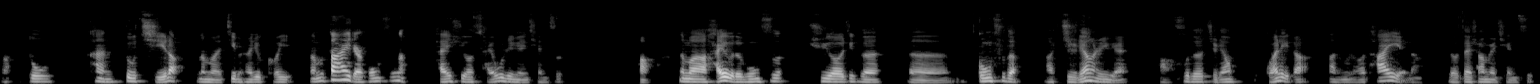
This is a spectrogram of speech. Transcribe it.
啊都看都齐了，那么基本上就可以。那么大一点公司呢，还需要财务人员签字啊，那么还有的公司。需要这个呃公司的啊质量人员啊负责质量管理的啊，那么然后他也呢要在上面签字，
